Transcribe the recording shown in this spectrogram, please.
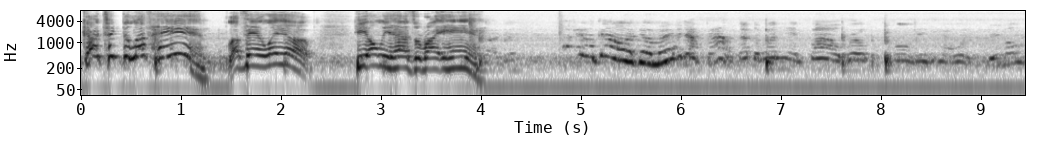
Gotta take the left hand. Left hand layup. He only has the right hand. Hell, God, though, man. Not foul. Not the one hand foul, bro. Come on, baby. You got what? Three more?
